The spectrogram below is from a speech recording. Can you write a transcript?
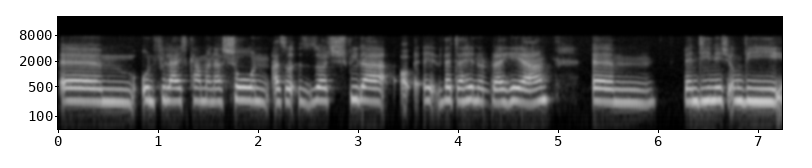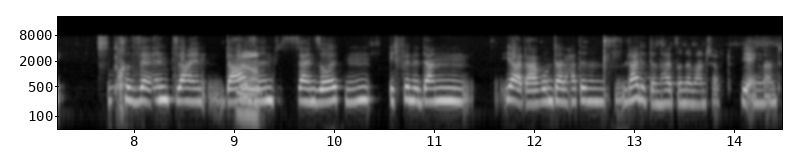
Ähm, und vielleicht kann man das schon, also solche Spieler, äh, Wetter hin oder her, ähm, wenn die nicht irgendwie so präsent sein, da ja. sind, sein sollten, ich finde dann, ja, darunter hat, leidet dann halt so eine Mannschaft wie England.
